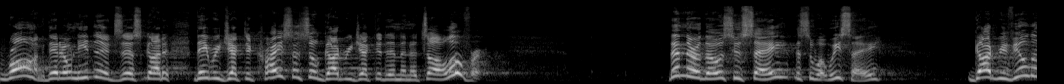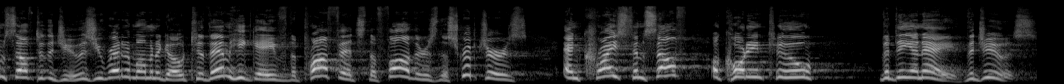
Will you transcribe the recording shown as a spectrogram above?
wrong. They don't need to exist. God, they rejected Christ, and so God rejected them, and it's all over. Then there are those who say, this is what we say, God revealed himself to the Jews. You read it a moment ago. To them, he gave the prophets, the fathers, the scriptures, and Christ himself according to the DNA, the Jews.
